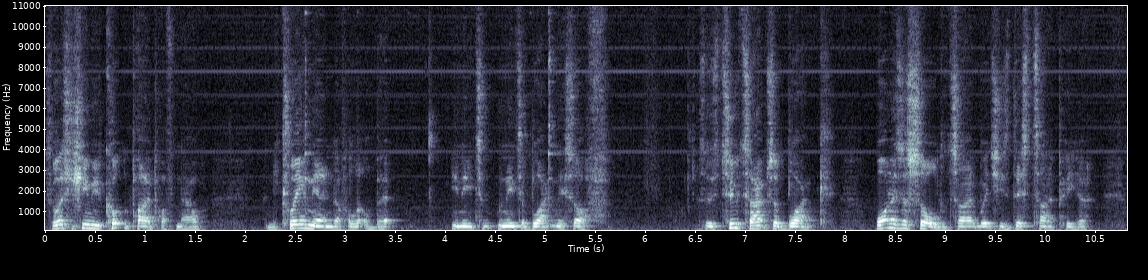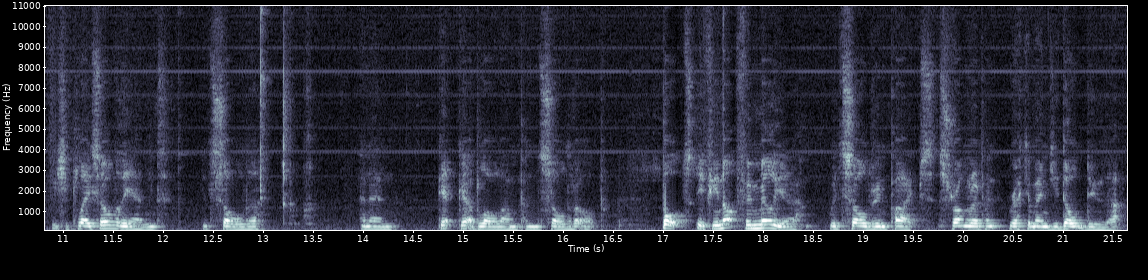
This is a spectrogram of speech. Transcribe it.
So let's assume you've cut the pipe off now and you clean the end off a little bit. You need to we need to blank this off. So there's two types of blank. One is a solder type, which is this type here, which you place over the end with solder and then get, get a blow lamp and solder it up. But if you're not familiar with soldering pipes, strongly recommend you don't do that.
